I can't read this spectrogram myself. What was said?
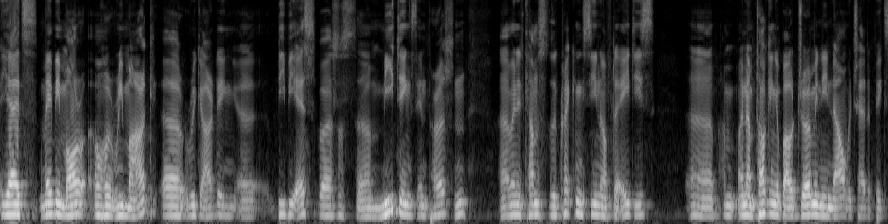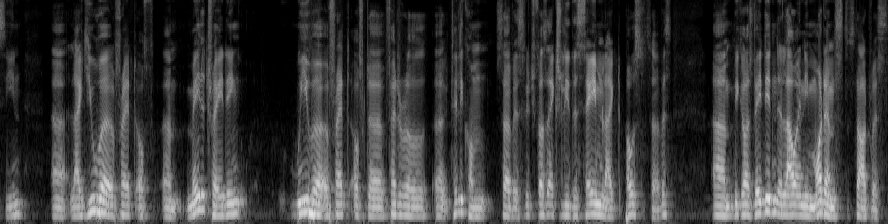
yeah, it's maybe more of a remark uh, regarding uh, BBS versus um, meetings in person uh, when it comes to the cracking scene of the 80s. Uh, I'm, and I'm talking about Germany now, which had a big scene. Uh, like you were afraid of um, mail trading, we were afraid of the Federal Telecom Service, which was actually the same like the Postal Service, um, because they didn't allow any modems to start with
